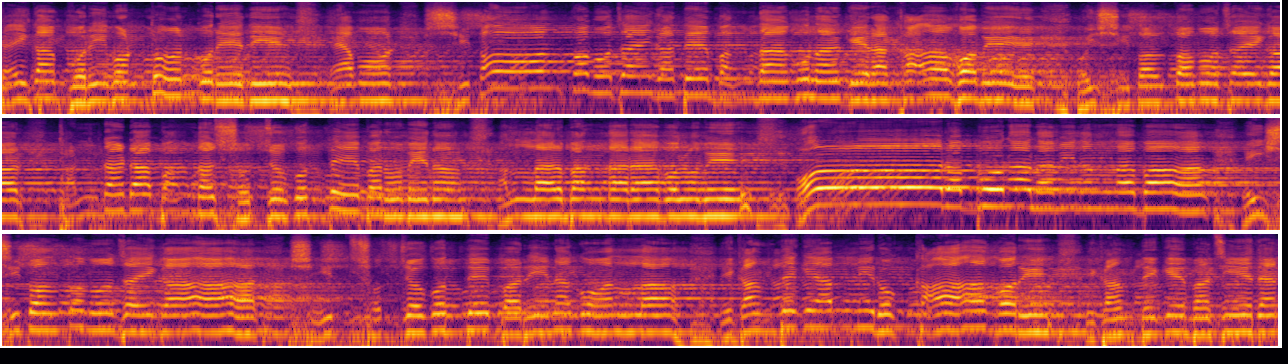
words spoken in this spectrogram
জায়গা পরিবর্তন করে দিয়ে, এমন শীতলতম জায়গাতে বান্দাগুলাকে রাখা হবে। ওই শীতলতম জায়গার ঠান্ডাটা বান্দা সহ্য করতে পারবে না। আল্লাহর বান্দারা বলবে, ও রব্বুল আলামিন, আল্লাহ এই শীতলতম জায়গা শীত সহ্য করতে পারি না গো আল্লাহ। এখান থেকে আপনি রক্ষা করে এখান থেকে বাঁচিয়ে দেন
